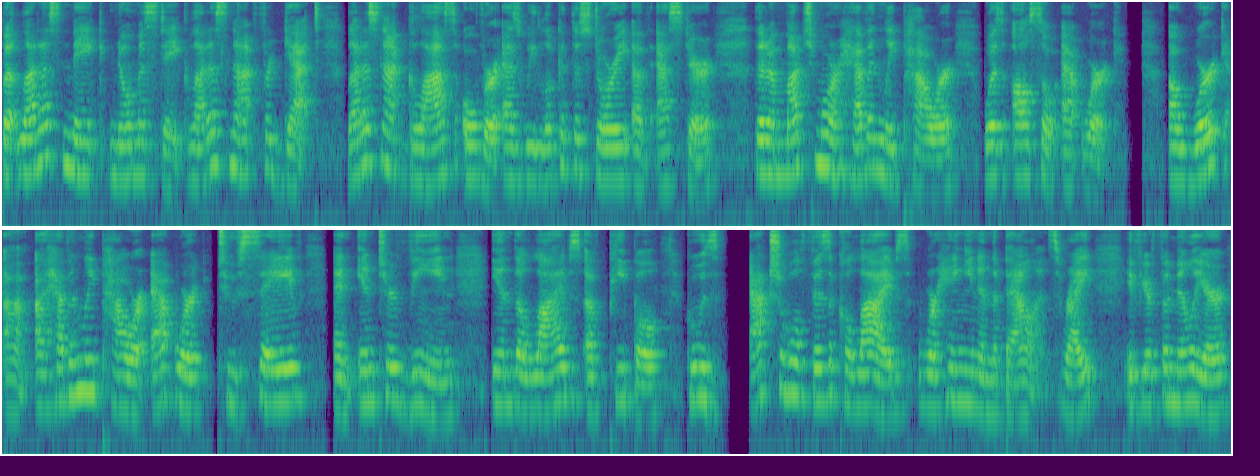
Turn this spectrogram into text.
But let us make no mistake, let us not forget, let us not gloss over as we look at the story of Esther that a much more heavenly power was also at work. A work, um, a heavenly power at work to save and intervene in the lives of people whose actual physical lives were hanging in the balance, right? If you're familiar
